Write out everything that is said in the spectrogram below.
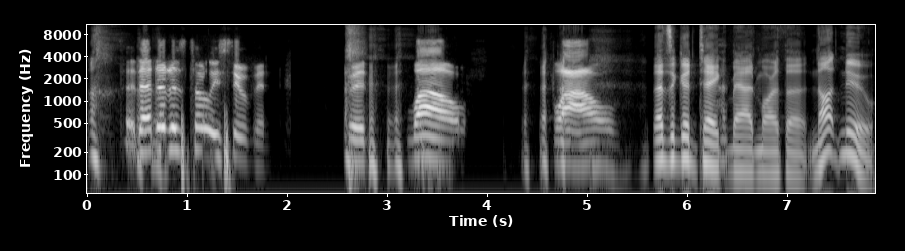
that, that is totally stupid. But wow, wow. That's a good take, Mad Martha. Not new,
